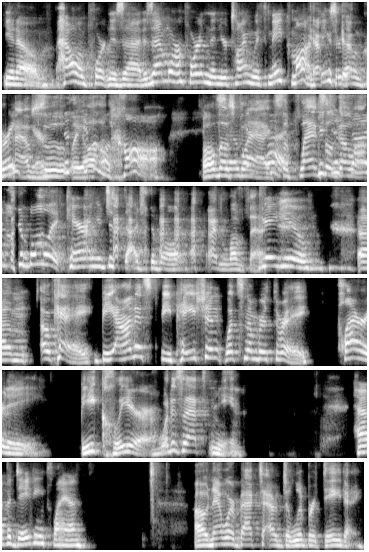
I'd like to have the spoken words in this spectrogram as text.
you know, how important is that? Is that more important than your time with me? Come on, yep, things are yep, going great absolutely. here. Just give them a call. All those so flags. The flags you will go up. You just dodged a bullet, Karen. You just dodged a bullet. I love that. Yeah, you. Um, okay. Be honest, be patient. What's number three? Clarity. Be clear. What does that mean? Have a dating plan. Oh, now we're back to our deliberate dating.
